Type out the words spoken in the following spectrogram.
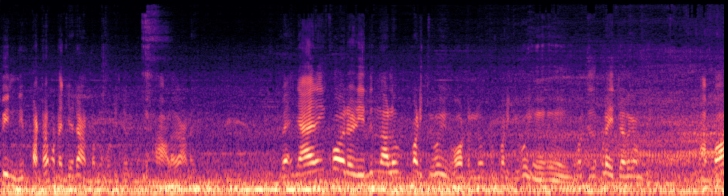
പിന്നെ പട്ട പടച്ച് രണ്ടെണ്ണം കൂടി ആളെ കാണാൻ. ഞാൻ ഈ കോലടിയിൽ ഇന്നാൾ പഠിക്ക് പോയി ഹോട്ടലിലൊക്കെ പഠിക്ക് പോയി. കുറച്ച് പ്ലേറ്റ് എടുക്കാൻ പോയി അപ്പോൾ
